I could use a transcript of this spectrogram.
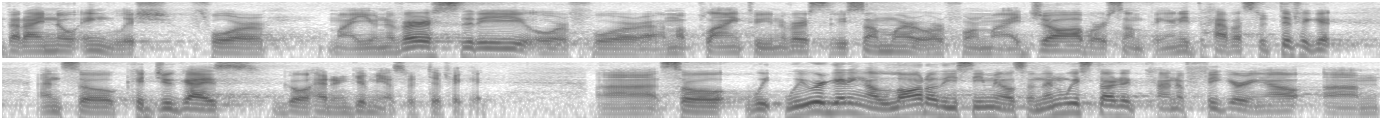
that I know English for my university or for I'm applying to university somewhere or for my job or something. I need to have a certificate. And so could you guys go ahead and give me a certificate? Uh, so we, we were getting a lot of these emails, and then we started kind of figuring out um,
